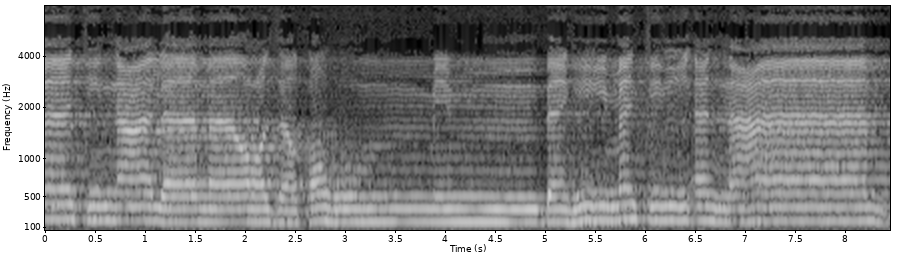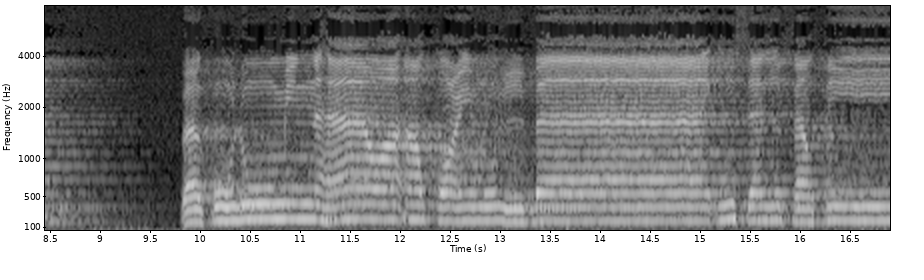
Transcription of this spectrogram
معلومات على ما رزقهم من بهيمة الأنعام فكلوا منها وأطعموا البائس الفقير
